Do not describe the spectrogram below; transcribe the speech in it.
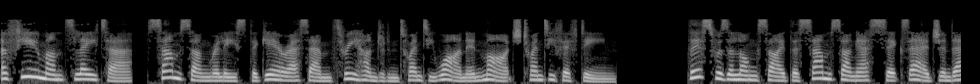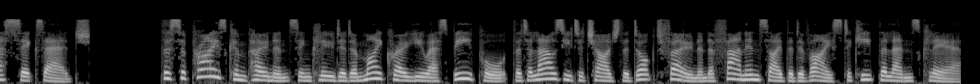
A few months later, Samsung released the Gear SM321 in March 2015. This was alongside the Samsung S6 Edge and S6 Edge. The surprise components included a micro USB port that allows you to charge the docked phone and a fan inside the device to keep the lens clear.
